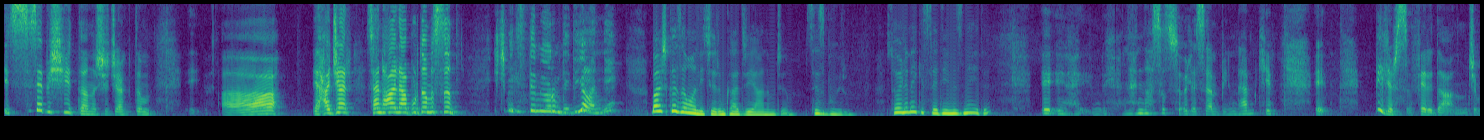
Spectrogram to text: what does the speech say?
E, size bir şey danışacaktım. E, aa, e, Hacer sen hala burada mısın? İçmek istemiyorum dedi ya anne. Başka zaman içerim Kadriye Hanımcığım. Siz buyurun. Söylemek istediğiniz neydi? E, e, nasıl söylesem bilmem ki. E, bilirsin Feride Hanımcığım.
